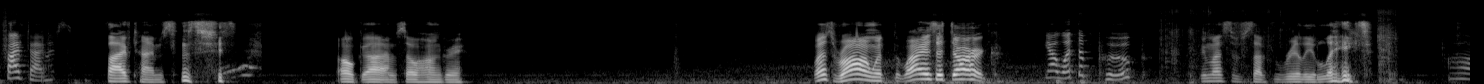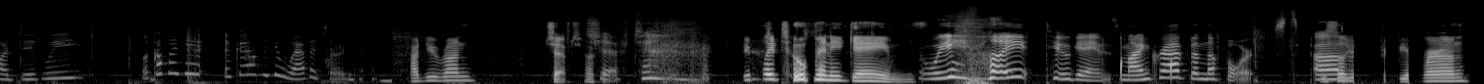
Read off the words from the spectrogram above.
Five times. five times. She's- oh god, I'm so hungry. What's wrong with? The... Why is it dark? Yeah, what the poop? We must have slept really late. Oh, did we? Look how many, look how many rabbits are in here. How do you run? Shift. Okay. Shift. We played too many games. we play two games, Minecraft and the Forest. You still have Um, your creepy armor on?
